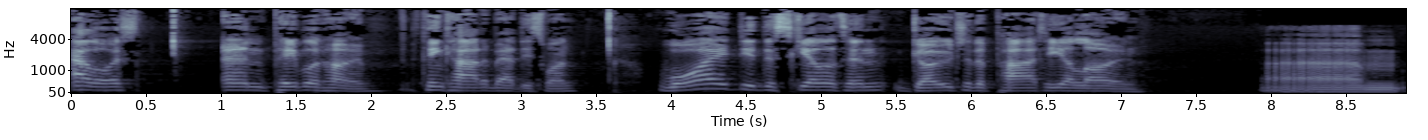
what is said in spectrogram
Alois and people at home, think hard about this one. Why did the skeleton go to the party alone? Um,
